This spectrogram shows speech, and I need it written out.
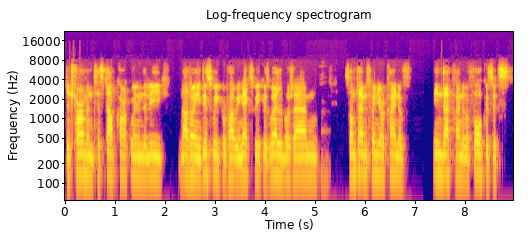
determined to stop Cork winning the league, not only this week, but probably next week as well. But um, sometimes when you're kind of in that kind of a focus, it's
